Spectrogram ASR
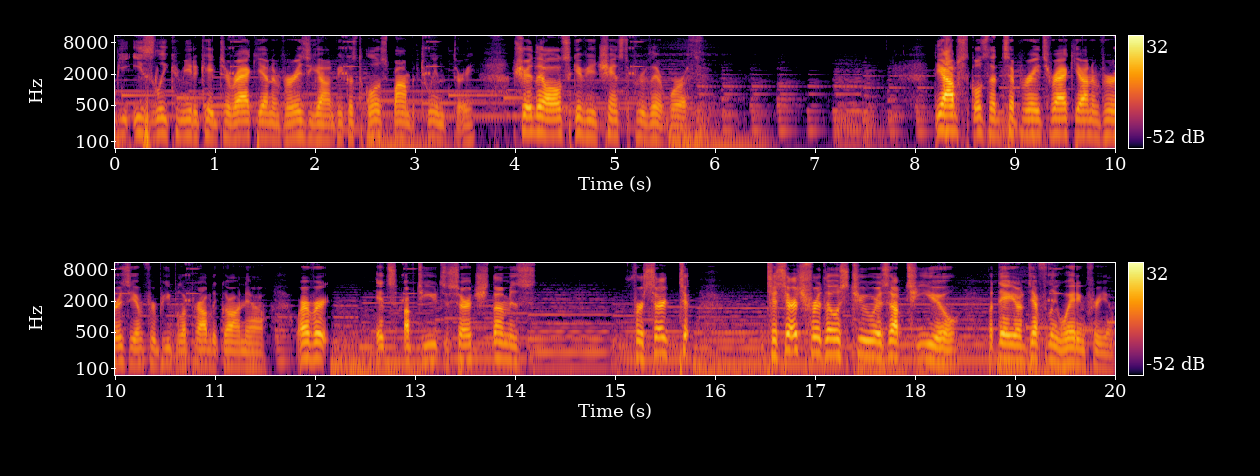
be easily communicated to Rakion and Virizion because the close bond between the three. I'm sure they'll also give you a chance to prove their worth. The obstacles that separates Rakion and Virizion from people are probably gone now. Wherever it's up to you to search them is... For search... To, to search for those two is up to you, but they are definitely waiting for you.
